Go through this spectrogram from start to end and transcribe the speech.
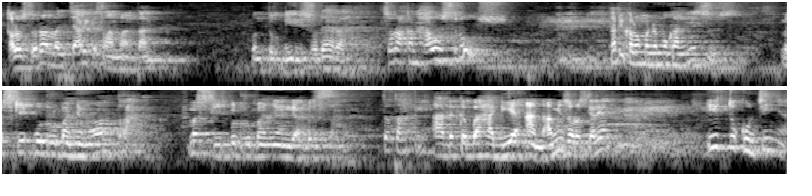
Kalau saudara mencari keselamatan untuk diri saudara, saudara akan haus terus. Tapi kalau menemukan Yesus, meskipun rumahnya ngontrak, meskipun rumahnya nggak besar, tetapi ada kebahagiaan. Amin, saudara sekalian. Itu kuncinya.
